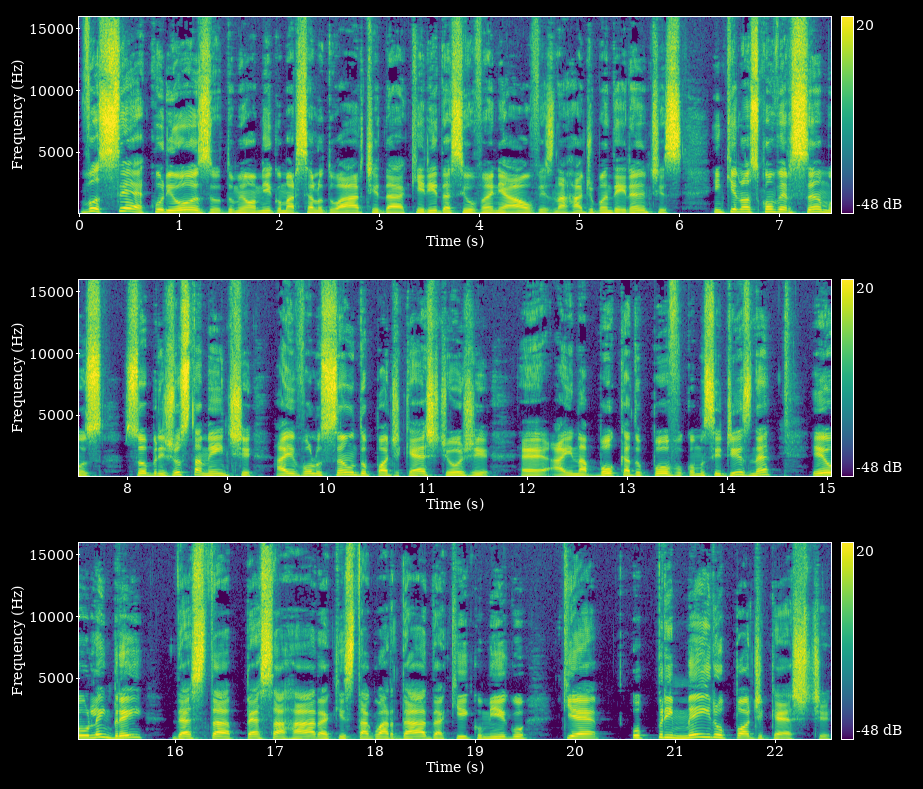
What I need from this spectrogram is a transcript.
Você é Curioso, do meu amigo Marcelo Duarte e da querida Silvânia Alves na Rádio Bandeirantes, em que nós conversamos sobre justamente a evolução do podcast, hoje é, aí na boca do povo, como se diz, né? Eu lembrei desta peça rara que está guardada aqui comigo, que é o primeiro podcast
